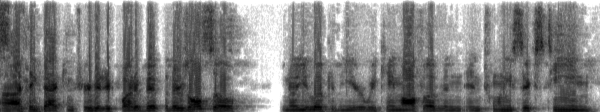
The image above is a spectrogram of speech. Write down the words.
uh, I think that contributed quite a bit. But there's also, you know, you look at the year we came off of in, in 2016,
